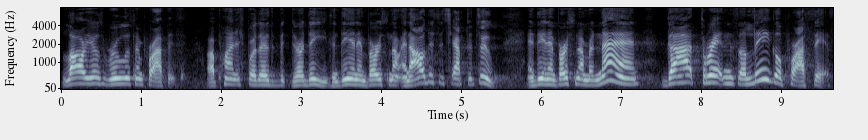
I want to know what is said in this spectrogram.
lawyers, rulers, and prophets are punished for their, their deeds. And then in verse number, and all this is chapter two. And then in verse number nine, God threatens a legal process.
